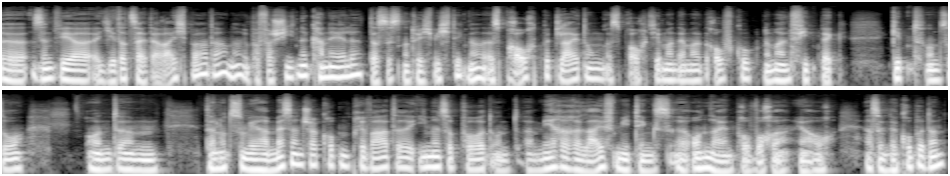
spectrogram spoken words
äh, sind wir jederzeit erreichbar da, ne, über verschiedene Kanäle. Das ist natürlich wichtig. Ne? Es braucht Begleitung, es braucht jemand, der mal drauf guckt, ne, mal ein Feedback gibt und so. Und ähm, da nutzen wir Messenger-Gruppen, private E-Mail-Support und äh, mehrere Live-Meetings äh, online pro Woche, ja auch, also in der Gruppe dann.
